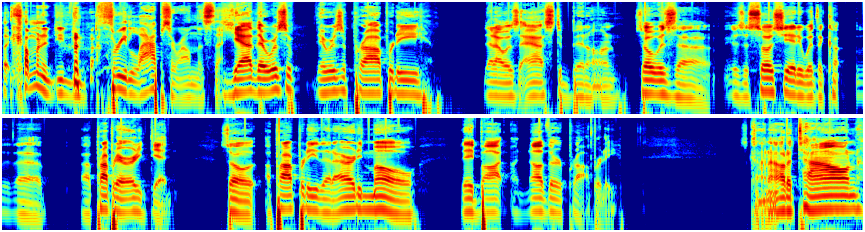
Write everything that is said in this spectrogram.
like I'm gonna do three laps around this thing. Yeah, there was a there was a property that I was asked to bid on. So it was uh it was associated with a with a, a property I already did. So a property that I already mow, they bought another property. It's kind of out of town.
